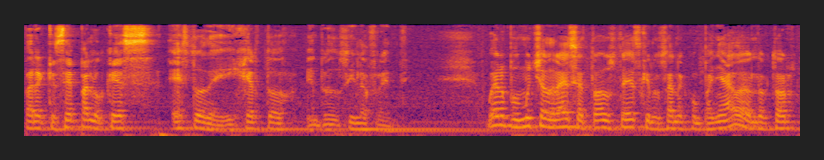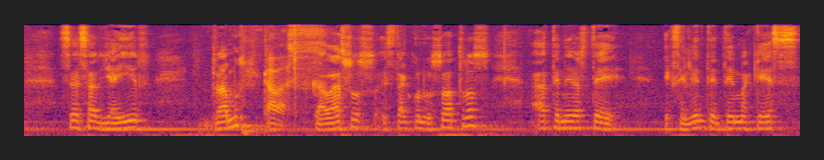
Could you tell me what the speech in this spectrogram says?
para que sepa lo que es esto de injerto en reducir la frente. Bueno, pues muchas gracias a todos ustedes que nos han acompañado. El doctor César Yair Ramos Cavazos. Cavazos está con nosotros. Ha tenido este excelente tema que es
